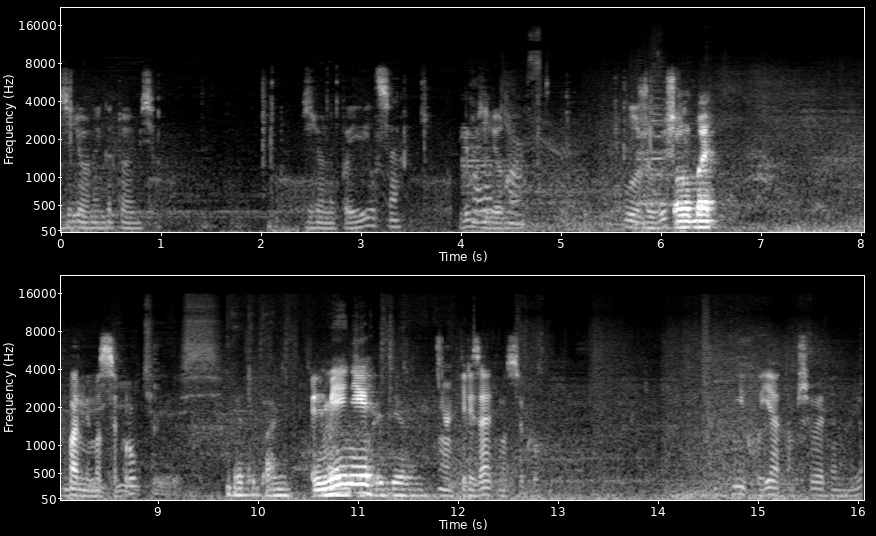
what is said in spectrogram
Зеленый, готовимся. Зеленый появился. Зеленый. Лужи вышли. Колбы. Бами массакру. Нету памяти. Пельмени. А, перезает массакру. Нихуя там шведа не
